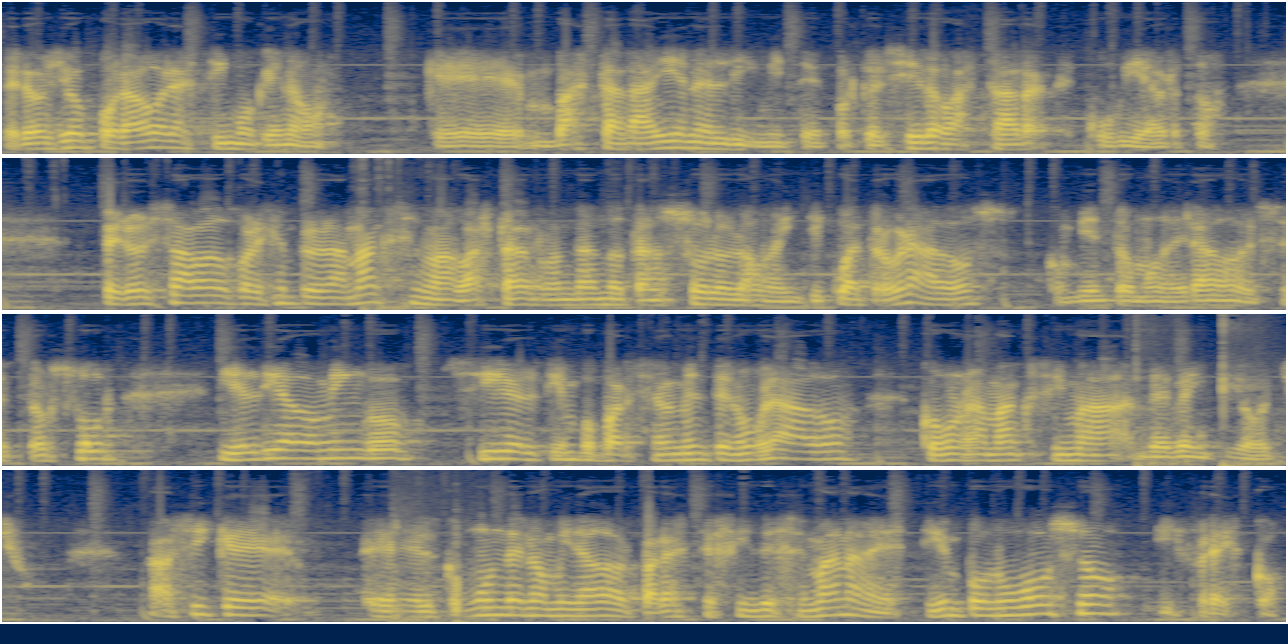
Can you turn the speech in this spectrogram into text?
pero yo por ahora estimo que no, que va a estar ahí en el límite, porque el cielo va a estar cubierto. Pero el sábado, por ejemplo, la máxima va a estar rondando tan solo los 24 grados, con viento moderado del sector sur, y el día domingo sigue el tiempo parcialmente nublado, con una máxima de 28. Así que el común denominador para este fin de semana es tiempo nuboso y fresco.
